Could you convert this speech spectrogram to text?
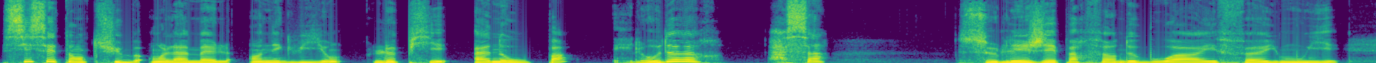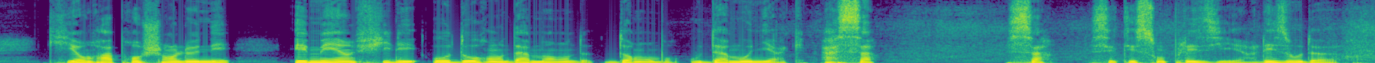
si c'est en tube, en lamelle, en aiguillon, le pied, anneau ou pas, et l'odeur. Ah ça ce léger parfum de bois et feuilles mouillées qui, en rapprochant le nez, émet un filet odorant d'amande, d'ambre ou d'ammoniac. Ah ça Ça, c'était son plaisir, les odeurs.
